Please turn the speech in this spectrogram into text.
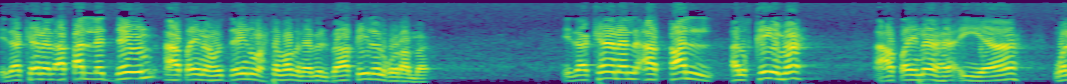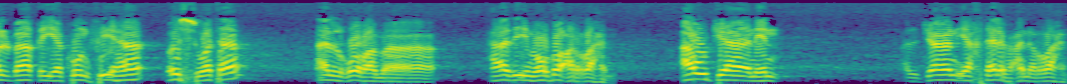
إذا كان الأقل الدين أعطيناه الدين واحتفظنا بالباقي للغرماء. إذا كان الأقل القيمة أعطيناها إياه والباقي يكون فيها أسوة الغرماء. هذه موضوع الرهن. أو جان. الجان يختلف عن الرهن.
